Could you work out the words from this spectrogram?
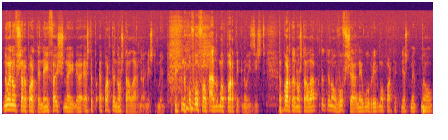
Não é não fechar a porta, nem fecho, nem. Esta, a porta não está lá não, neste momento. Eu não vou falar de uma porta que não existe. A porta não está lá, portanto eu não vou fechar, nem vou abrir uma porta que neste momento não,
